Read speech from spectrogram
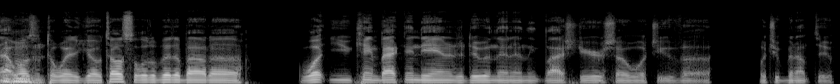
that Mhm. wasn't the way to go. Tell us a little bit about uh what you came back to Indiana to do, and then in the last year or so what you've uh what you've been up to.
